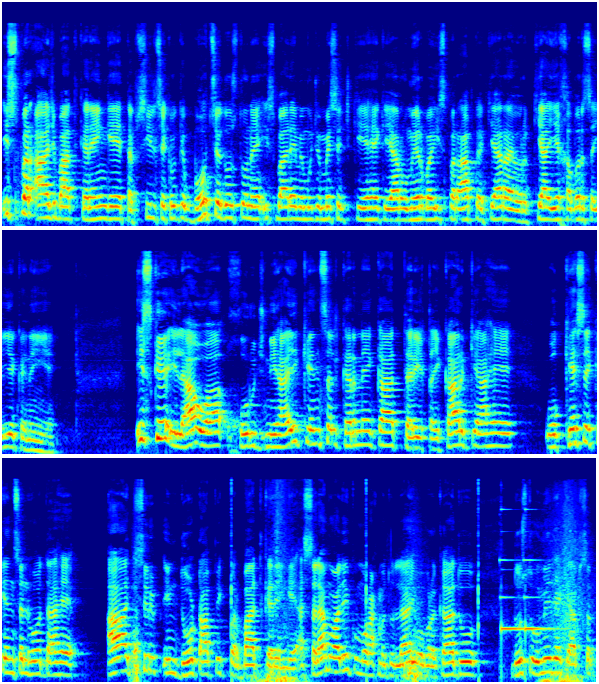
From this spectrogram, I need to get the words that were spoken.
इस पर आज बात करेंगे तफसील से, क्योंकि बहुत से दोस्तों ने इस बारे में मुझे मैसेज किए हैं कि यार उमेर भाई, इस पर आपका क्या राय और क्या ये खबर सही है कि नहीं है? इसके अलावा खुरुज नहाई कैंसिल करने का तरीक़ार क्या है? वो कैसे कैंसिल होता है? आज सिर्फ़ इन दो टॉपिक पर बात करेंगे। अस्सलाम वालेकुम वरहमतुल्लाहि वबरकातुहू। दोस्तों, उम्मीद है कि आप सब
